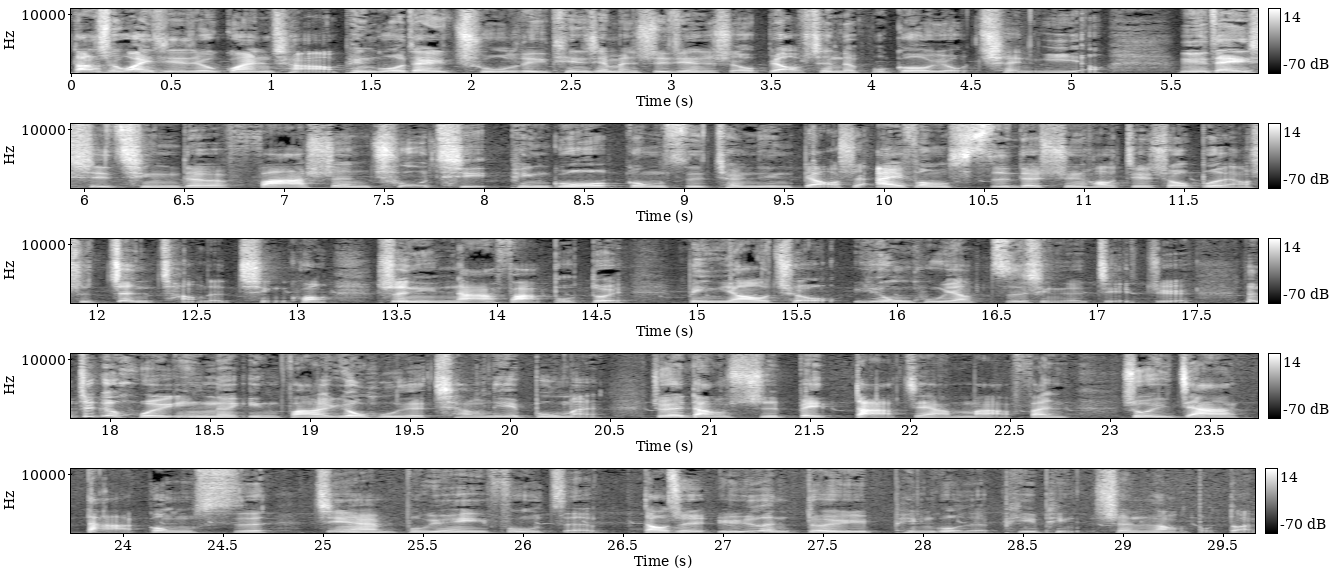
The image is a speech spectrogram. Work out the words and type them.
当时外界就观察，苹果在处理天线门事件的时候表现得不够有诚意哦。因为在事情的发生初期，苹果公司曾经表示，iPhone 四的讯号接收不良是正常的情况，是你拿法不对，并要求用户要自行的解决。那这个回应呢，引发了用户的强烈不满，就在当时被大家骂翻，说一家大公司竟然不愿意负责，导致舆论对于苹果的批评声浪不断。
